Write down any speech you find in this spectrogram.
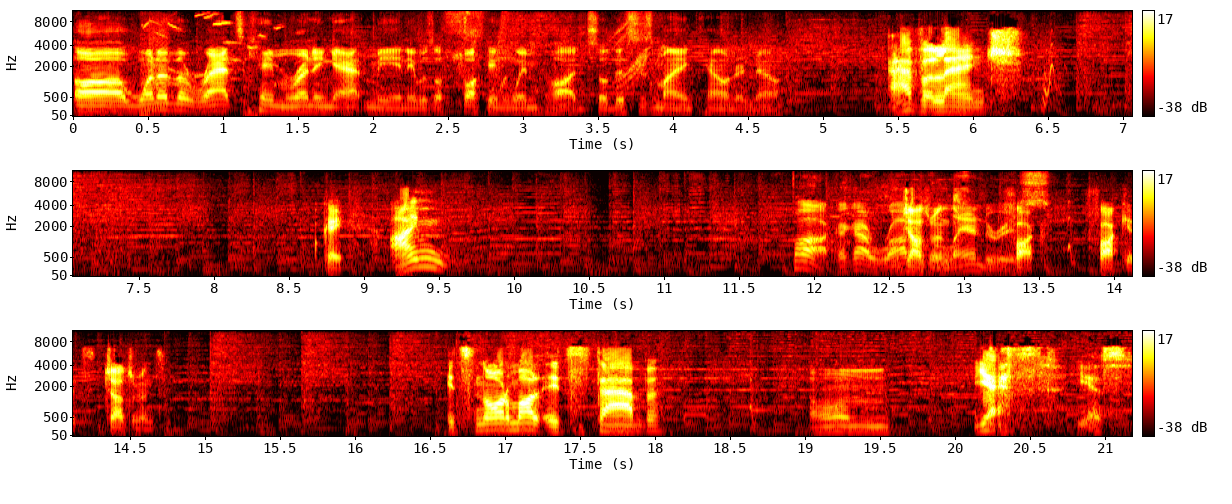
uh, one of the rats came running at me and it was a fucking Wimpod, so this is my encounter now. Avalanche. Okay, I'm Fuck, I got robbed Judgment. of Landorus. Fuck. Fuck it. Judgment. It's normal, it's stab. Um, Yes! Yes.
